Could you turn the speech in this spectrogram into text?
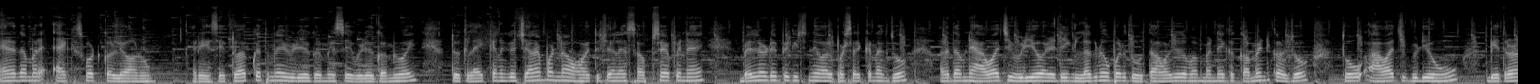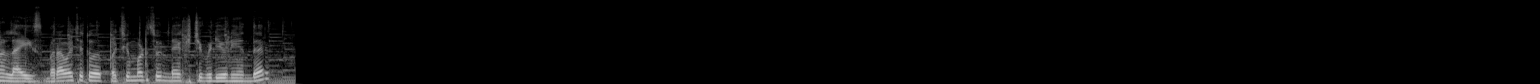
એને તમારે એક્સપોર્ટ કરી લેવાનું. રહેશે. તો આપ તમને વીડિયો ગમે છે વીડિયો ગમ્યો હોય, તો એક લાઇક કરી નાખજો ચેનલ પણ ના હોય, તો ચેનલ સબસ્ક્રાઈબ કરીને બેલ નોટિફિકેશન ઓલ પર સેટ કરી નાખજો. અને તમને આવા જ વીડિયો એડિટિંગ લગ્ન ઉપર જોતા હોય, તો તમે મને એક કમેન્ટ કરજો. તો આવા જ વીડિયો હું બે ત્રણ લાવીશ બરાબર છે? તો પછી મળશું નેક્સ્ટ વિડીયોની અંદર.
